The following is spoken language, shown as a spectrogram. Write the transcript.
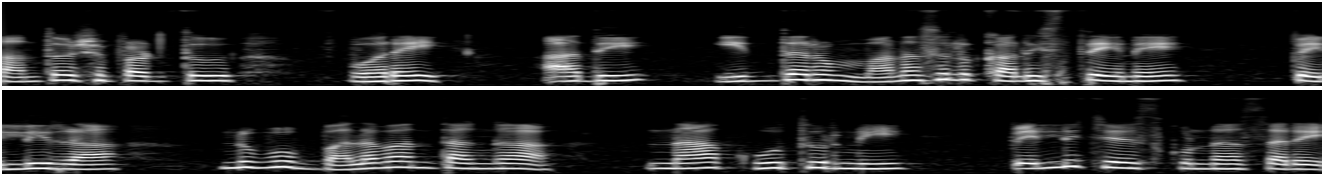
సంతోషపడుతూ ఒరేయ్ అది ఇద్దరు మనసులు కలిస్తేనే పెళ్ళిరా. నువ్వు బలవంతంగా నా కూతుర్ని పెళ్ళి చేసుకున్నా సరే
